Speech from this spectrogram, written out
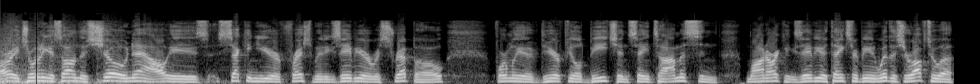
All right, joining us on the show now is second year freshman Xavier Restrepo, formerly of Deerfield Beach and St. Thomas and Monarch. Xavier, thanks for being with us. You're off to a,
